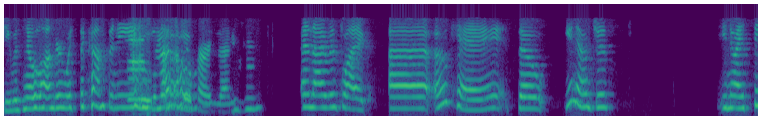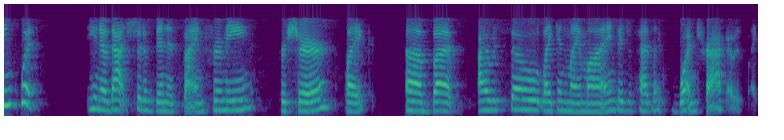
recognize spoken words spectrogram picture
she was no longer with the company. Oh, so- new person. and I was like, uh, okay. So, you know, just, you know, I think what, you know, that should have been a sign for me for sure. Like, uh, but I was so like in my mind, I just had like one track. I was like,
